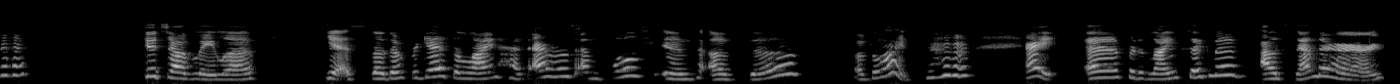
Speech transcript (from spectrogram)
good job, Layla. Yes, so don't forget the line has arrows on both ends of the of the line. Alright, and for the line segment, Alexander,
